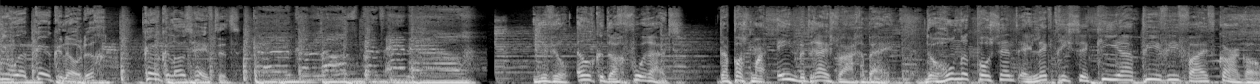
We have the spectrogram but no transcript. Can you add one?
Nieuwe keuken nodig? Keukeloos heeft het. Je wil elke dag vooruit. Daar past maar één bedrijfswagen bij. De 100% elektrische Kia PV5 Cargo.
